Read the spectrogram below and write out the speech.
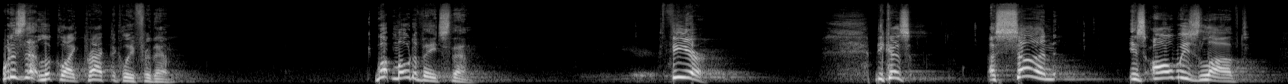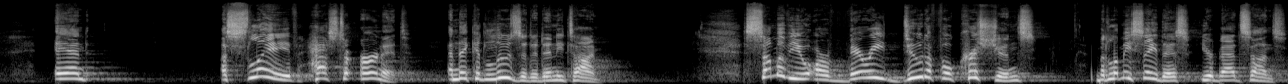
what does that look like practically for them? What motivates them? Fear. Because a son is always loved, and a slave has to earn it, and they could lose it at any time. Some of you are very dutiful Christians, but let me say this you're bad sons.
